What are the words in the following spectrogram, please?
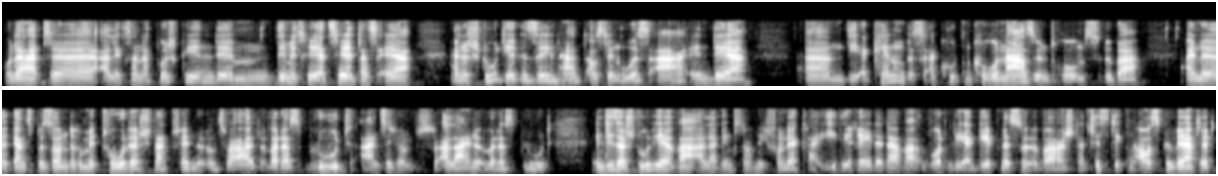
Und da hat äh, Alexander Pushkin dem Dimitri erzählt, dass er eine Studie gesehen hat aus den USA, in der ähm, die Erkennung des akuten Coronarsyndroms über eine ganz besondere Methode stattfindet, und zwar halt über das Blut, einzig und alleine über das Blut. In dieser Studie war allerdings noch nicht von der KI die Rede, da war, wurden die Ergebnisse über Statistiken ausgewertet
